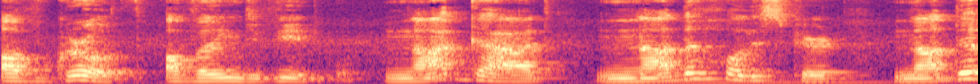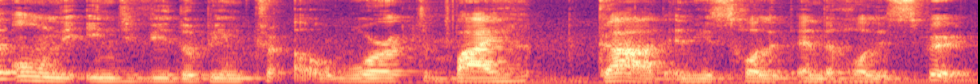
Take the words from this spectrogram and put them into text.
of growth of an individual, not God, not the Holy Spirit, not the only individual being tr- uh, worked by God and His Holy and the Holy Spirit.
